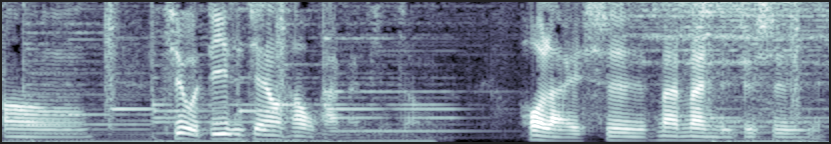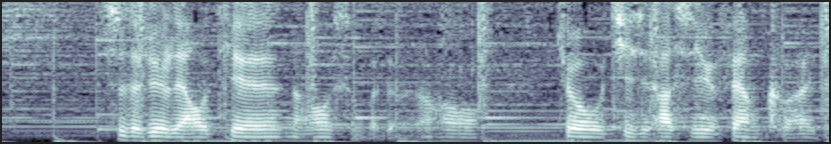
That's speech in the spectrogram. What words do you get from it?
嗯，其实我第一次见到他，我还蛮紧张的。后来是慢慢的就是试着去聊天，然后什么的，然后就其实她是一个非常可爱的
